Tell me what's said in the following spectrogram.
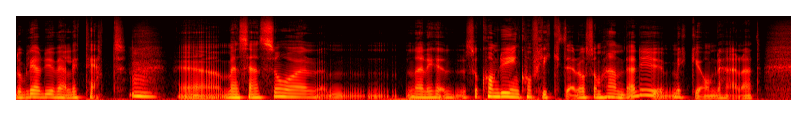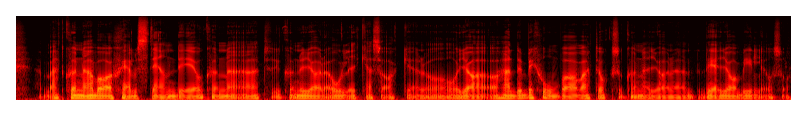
då blev det ju väldigt tätt. Mm. Eh, Men sen så, när det, så kom det ju in konflikter och som handlade ju mycket om det här att, att kunna vara självständig och kunna, att vi kunde göra olika saker. Och, och jag hade behov av att också kunna göra det jag ville och så.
